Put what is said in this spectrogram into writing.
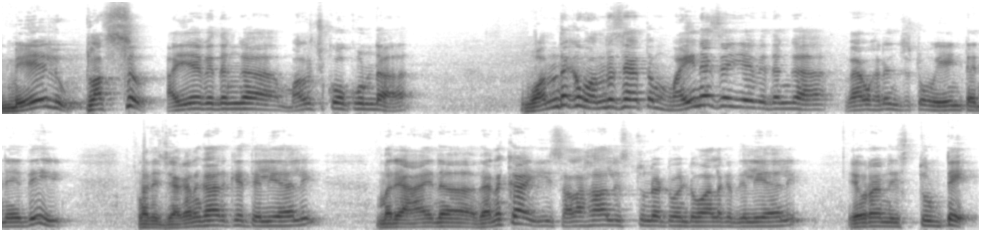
మేలు ప్లస్ అయ్యే విధంగా మలుచుకోకుండా వందకు వంద శాతం మైనస్ అయ్యే విధంగా వ్యవహరించడం ఏంటనేది అది జగన్ గారికే తెలియాలి. మరి ఆయన వెనక ఈ సలహాలు ఇస్తున్నటువంటి వాళ్ళకి తెలియాలి. ఎవరైనా ఇస్తుంటే.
